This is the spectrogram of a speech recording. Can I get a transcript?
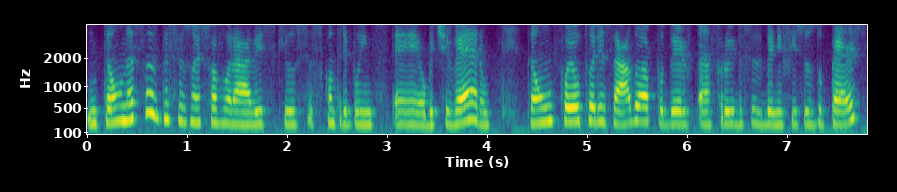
Então, nessas decisões favoráveis que os contribuintes é, obtiveram, então foi autorizado a poder a fruir desses benefícios do PERS,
